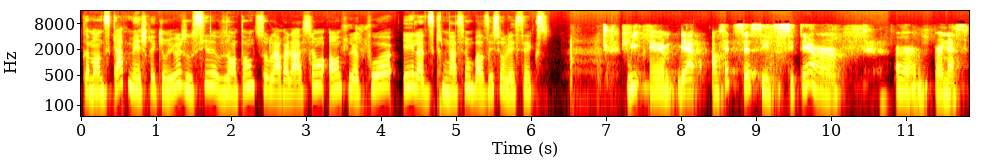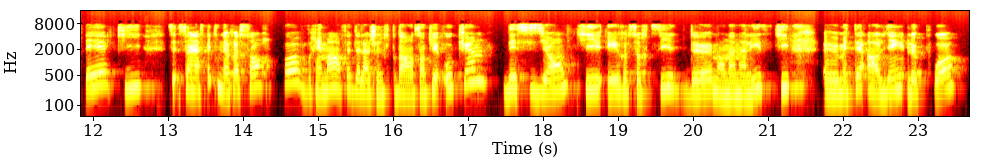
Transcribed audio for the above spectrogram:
comme handicap, mais je serais curieuse aussi de vous entendre sur la relation entre le poids et la discrimination basée sur le sexe. Oui, euh, bien, en fait, ça, c'était un, un, aspect qui. C'est un aspect qui ne ressort pas vraiment, en fait, de la jurisprudence. Donc, il n'y a aucune décision qui est ressortie de mon analyse qui euh, mettait en lien le poids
